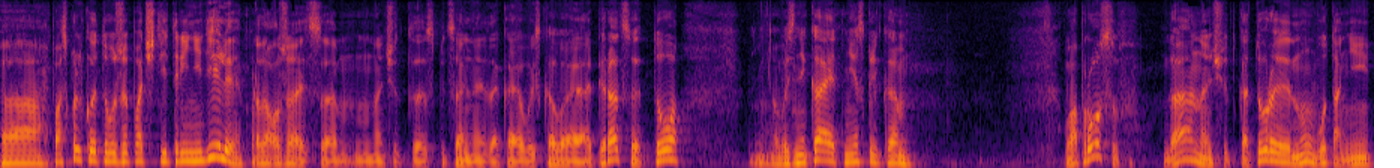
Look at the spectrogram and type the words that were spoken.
А, Поскольку это уже почти три недели продолжается значит, э, специальная такая войсковая операция, то возникает несколько вопросов, да, значит, которые, ну, вот они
